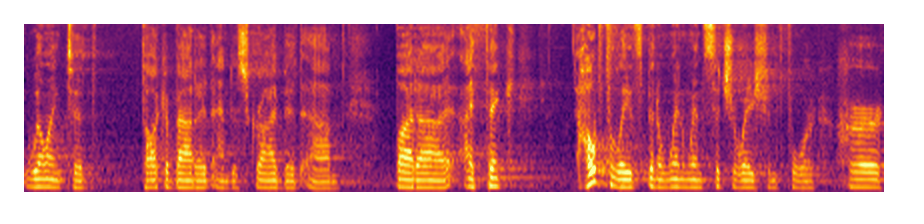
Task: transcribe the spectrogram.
willing to talk about it and describe it. Um, but I think hopefully it's been a win-win situation for her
